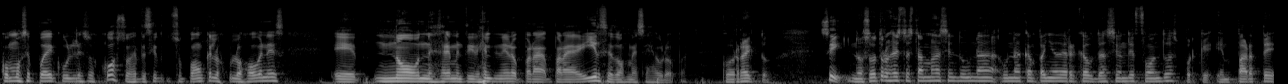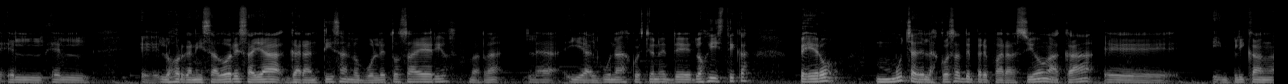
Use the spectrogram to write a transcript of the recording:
cómo se puede cubrir esos costos. Es decir, supongo que los, los jóvenes eh, no necesariamente tienen el dinero para, para, irse dos meses a Europa. Correcto. Sí, nosotros esto estamos haciendo una, una campaña de recaudación de fondos porque en parte el, el, eh, los organizadores allá garantizan los boletos aéreos, ¿verdad? y algunas cuestiones de logística, pero muchas de las cosas de preparación acá eh, implican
